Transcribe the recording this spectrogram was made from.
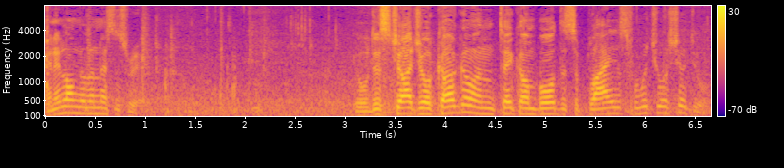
any longer than necessary. You will discharge your cargo and take on board the supplies for which you are scheduled.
